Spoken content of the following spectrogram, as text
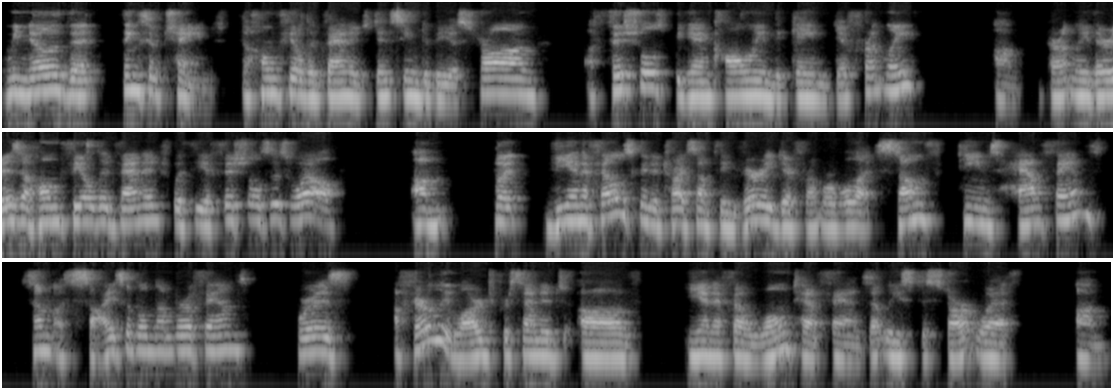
We know that things have changed. The home field advantage didn't seem to be as strong. Officials began calling the game differently. Um, apparently, there is a home field advantage with the officials as well. Um, but the NFL is going to try something very different where we'll let some teams have fans, some a sizable number of fans, whereas a fairly large percentage of the NFL won't have fans, at least to start with. Um,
